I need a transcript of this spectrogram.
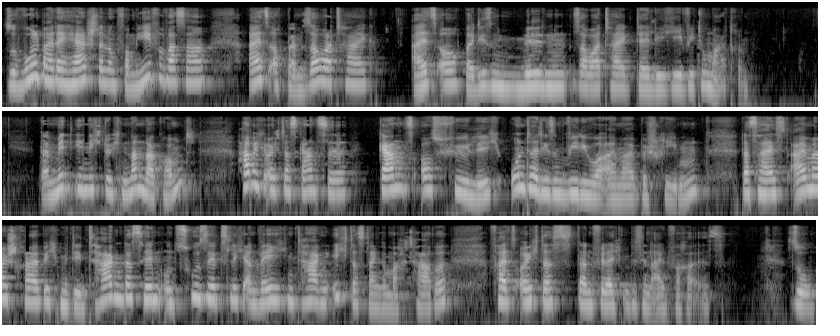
Sowohl bei der Herstellung vom Hefewasser, als auch beim Sauerteig, als auch bei diesem milden Sauerteig der Lievi Tomatre. Damit ihr nicht durcheinander kommt, habe ich euch das Ganze ganz ausführlich unter diesem Video einmal beschrieben. Das heißt, einmal schreibe ich mit den Tagen das hin und zusätzlich an welchen Tagen ich das dann gemacht habe, falls euch das dann vielleicht ein bisschen einfacher ist. So,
